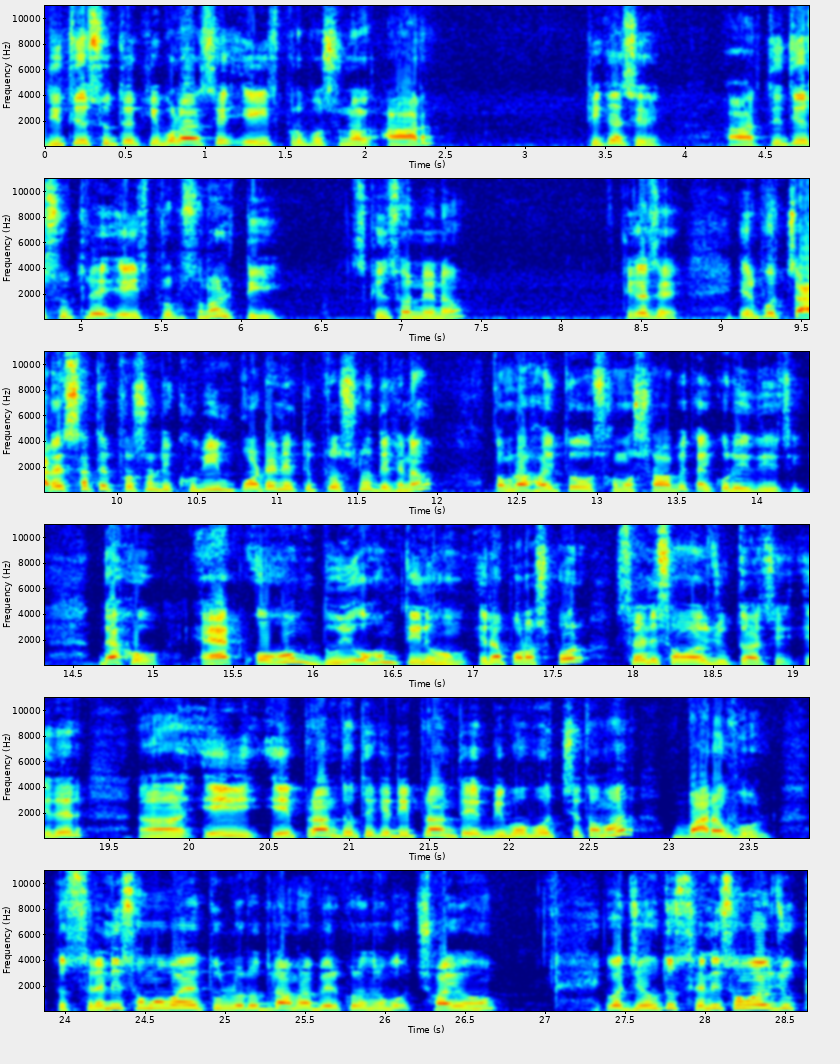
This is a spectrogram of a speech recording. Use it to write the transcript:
দ্বিতীয় সূত্রে কি বলা আছে? এইচ প্রফেশনাল আর ঠিক আছে? আর তৃতীয় সূত্রে এইচ প্রফেশনাল টি স্ক্রিনশট নিয়ে নাও, ঠিক আছে? এরপর চারের সাথে প্রশ্নটি খুবই ইম্পর্ট্যান্ট একটি প্রশ্ন, দেখে নাও। তোমরা হয়তো সমস্যা হবে, তাই করেই দিয়েছি। দেখো, এক ওহম, দুই ওহম, তিন ওহম, এরা পরস্পর শ্রেণি যুক্ত আছে। এদের এই এ প্রান্ত থেকে ডি প্রান্তের বিভব হচ্ছে তোমার বারো ভোল্ট। তো শ্রেণি সমবায়ের তুল্যরোধটা আমরা বের করে নেব, ছয় ওহম। এবার যেহেতু শ্রেণি সময় যুক্ত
